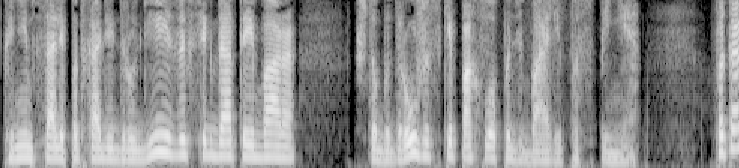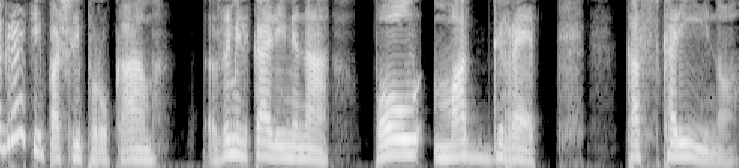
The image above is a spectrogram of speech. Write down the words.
К ним стали подходить другие завсегдатые бара, чтобы дружески похлопать Барри по спине. Фотографии пошли по рукам, замелькали имена Пол Макгрет, Каскарино,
